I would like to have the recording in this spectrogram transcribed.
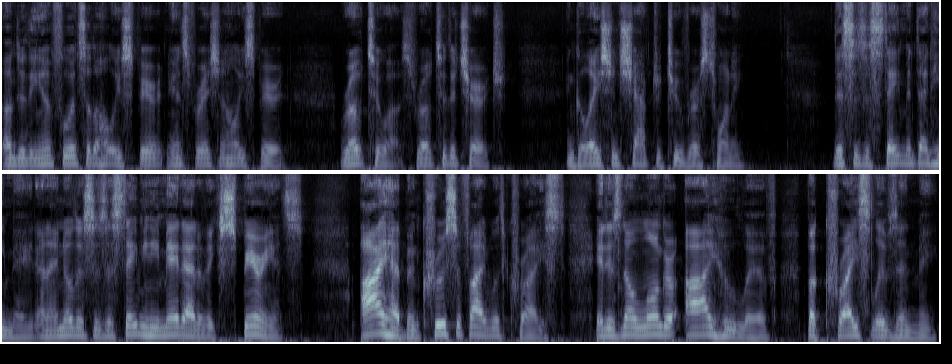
under the influence of the Holy Spirit, the inspiration of the Holy Spirit, wrote to us, wrote to the church in Galatians chapter 2, verse 20. This is a statement that he made, and I know this is a statement he made out of experience. I have been crucified with Christ. It is no longer I who live, but Christ lives in me.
